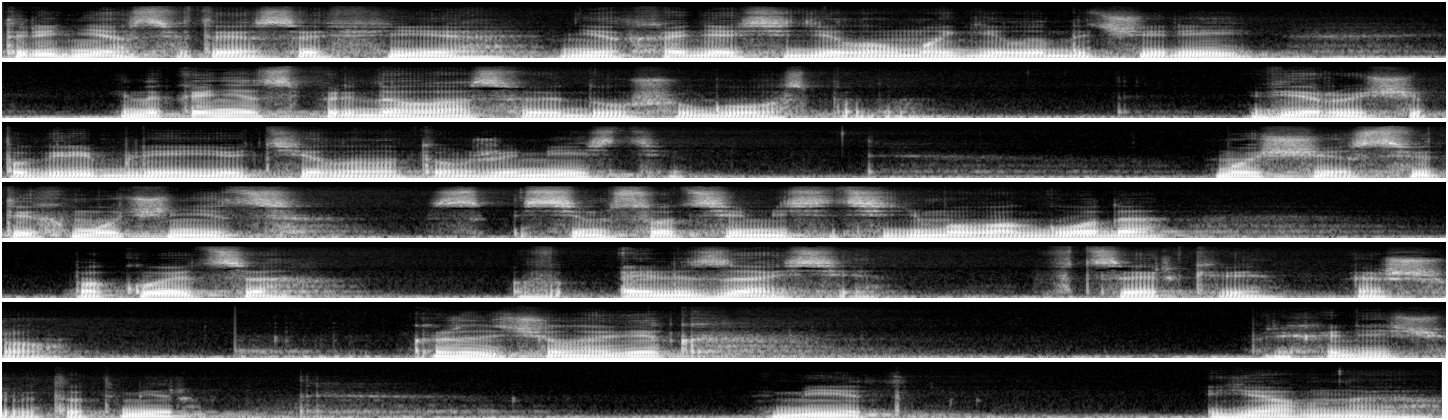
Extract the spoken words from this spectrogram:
Три дня святая София, не отходя, сидела у могилы дочерей и, наконец, предала свою душу Господу. Верующие погребли ее тело на том же месте. Мощи святых мучениц с 777 года покоится в Эльзасе, в церкви Эшо. Каждый человек, приходящий в этот мир, имеет явное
